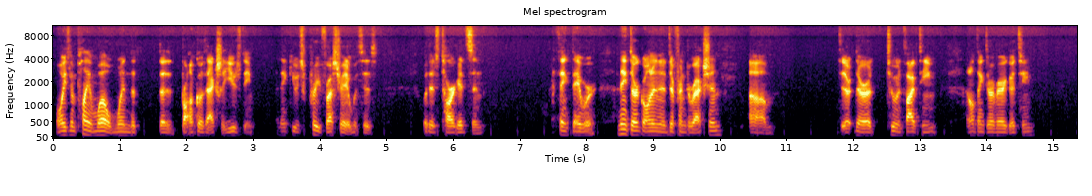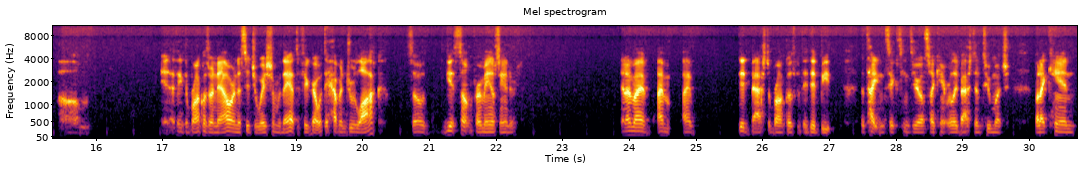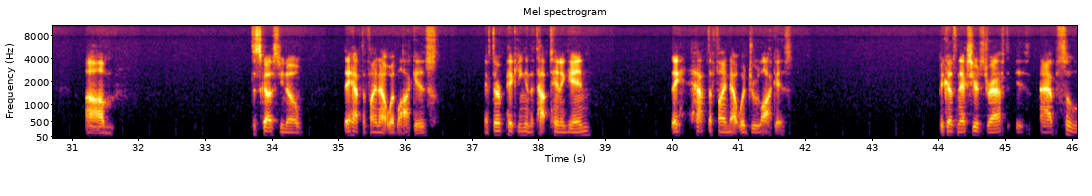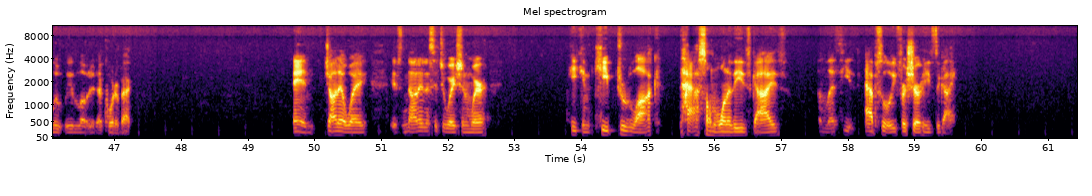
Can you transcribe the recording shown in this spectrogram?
well, he's been playing well when the, the Broncos actually used him. I think he was pretty frustrated with his with his targets and I think they were I think they're going in a different direction. Um, they're, they're, a two and five team. I don't think they're a very good team. Um, and I think the Broncos are now in a situation where they have to figure out what they have in Drew Lock. So get something for Emmanuel Sanders. And I might I'm I did bash the Broncos, but they did beat the Titans 16-0, so I can't really bash them too much. But I can um, discuss, you know, they have to find out what Lock is if they're picking in the top 10 again, they have to find out what Drew Lock is. Because next year's draft is absolutely loaded at quarterback. And John Elway is not in a situation where he can keep Drew Lock, pass on one of these guys, unless he is absolutely for sure he's the guy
